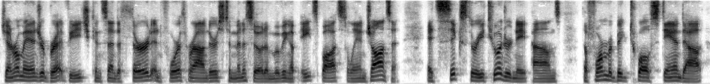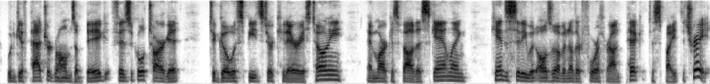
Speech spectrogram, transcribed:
General Manager Brett Veach can send a third and fourth rounders to Minnesota, moving up eight spots to land Johnston. At 6'3, 208 pounds, the former Big 12 standout would give Patrick Mahomes a big physical target to go with speedster Kadarius Toney and Marquez Valdes Scantling. Kansas City would also have another fourth round pick despite the trade.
